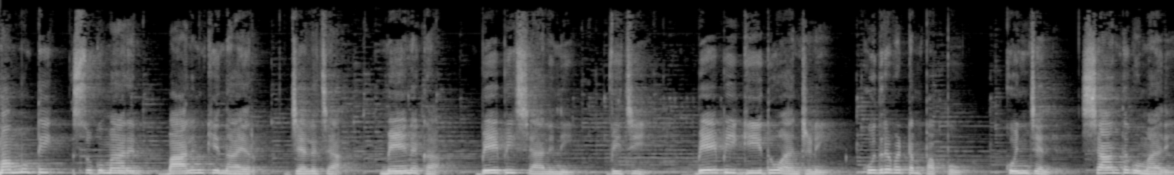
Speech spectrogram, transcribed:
Mammootty Sukumaran Balan K Nair Jalaja Menaka baby Shalini Viji baby Geethu Antony Kuthiravattam Pappu Kunchan Santhakumari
